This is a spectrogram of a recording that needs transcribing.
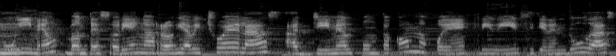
Un email, Montessori en Arroz y Habichuelas, a gmail.com. Nos pueden escribir si tienen dudas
